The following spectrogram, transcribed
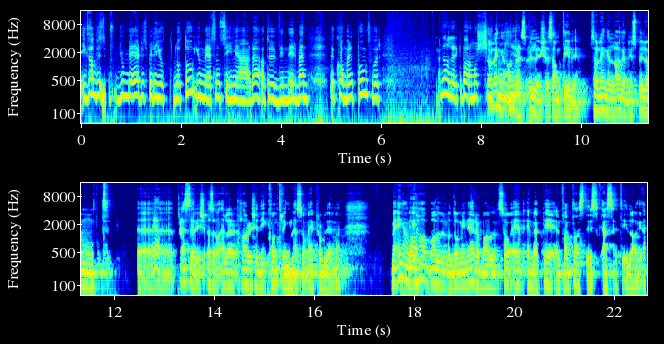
Jo mer du spiller lotto, jo mer sannsynlig er det at du vinner. Men det kommer et punkt hvor det handler ikke bare om å skyte mye. Så lenge mye. andre spiller ikke samtidig, så lenge laget du spiller mot eh, ja. presser ikke, altså, eller har ikke de kontringene som er problemet. Med en gang vi har ballen og dominerer ballen, så er MBP en fantastisk asset i laget.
